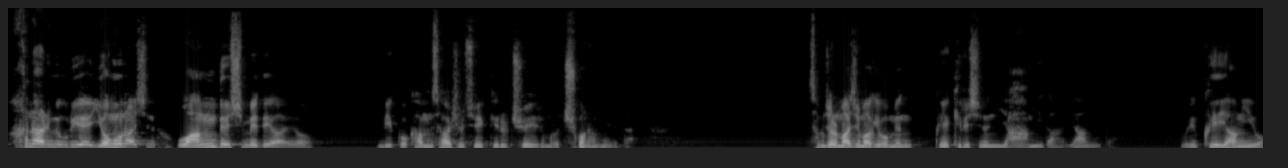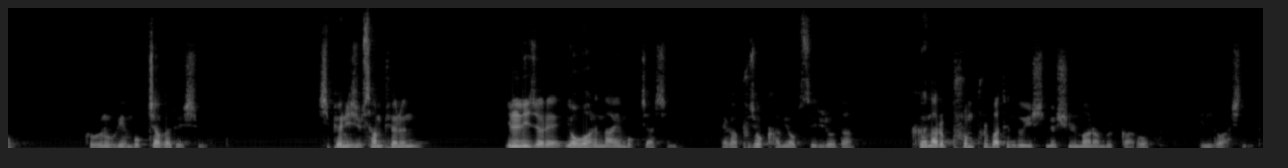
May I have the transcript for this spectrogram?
하나님이 우리의 영원하신 왕 되심에 대하여 믿고 감사하실 수 있기를 주의 이름으로 축원합니다. 3절 마지막에 보면 그의 기르시는 양이다 양이다. 우리는 그의 양이요 그분은 우리의 목자가 되십니다. 시편 23편은 1, 2절에 여호와는 나의 목자시니 내가 부족함이 없으리로다. 그가 나를 푸른 풀밭에 누이시며 쉴 만한 물가로 인도하신다.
